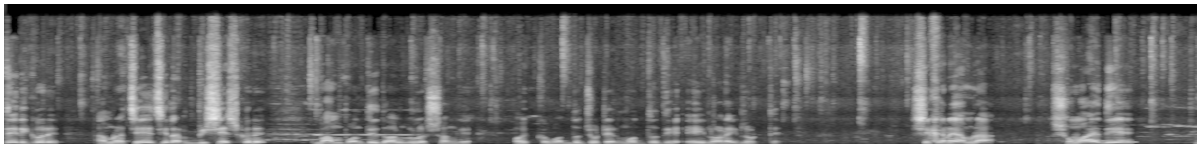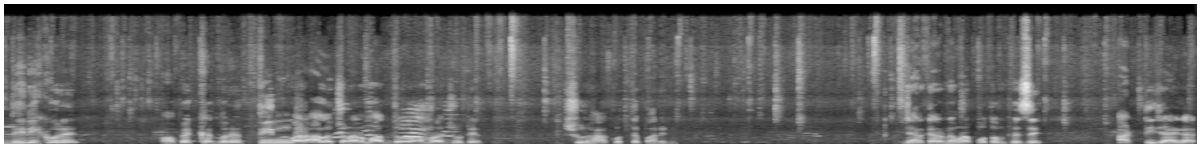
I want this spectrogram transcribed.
দেরি করে আমরা চেয়েছিলাম বিশেষ করে বামপন্থী দলগুলোর সঙ্গে ঐক্যবদ্ধ জোটের মধ্য দিয়ে এই লড়াই লড়তে। সেখানে আমরা সময় দিয়ে দেরি করে, অপেক্ষা করে তিনবার আলোচনার মাধ্যমে আমরা জোটের সুরাহা করতে পারিনি। যার কারণে আমরা প্রথম ফেজে আটটি জায়গার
